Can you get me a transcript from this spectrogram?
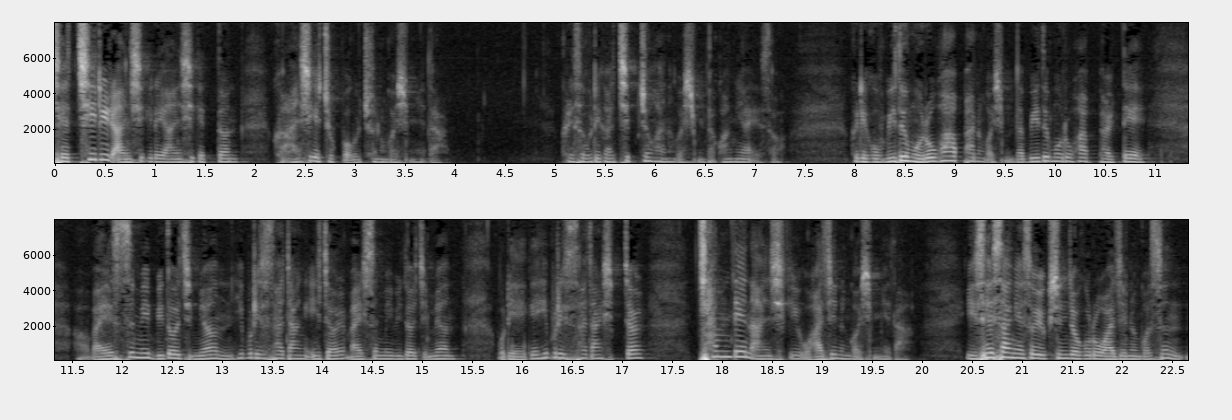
제7일 안식일에 안식했던 그 안식의 축복을 주는 것입니다. 그래서 우리가 집중하는 것입니다. 광야에서. 그리고 믿음으로 화합하는 것입니다. 믿음으로 화합할 때 어, 말씀이 믿어지면 히브리서 4장 2절 말씀이 믿어지면 우리에게 히브리서 4장 10절 참된 안식이 와지는 것입니다. 이 세상에서 육신적으로 와지는 것은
